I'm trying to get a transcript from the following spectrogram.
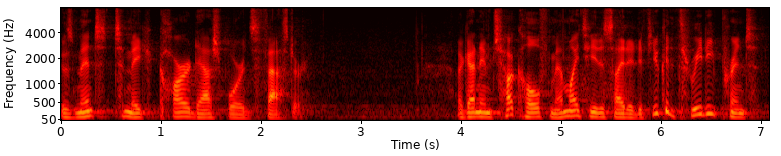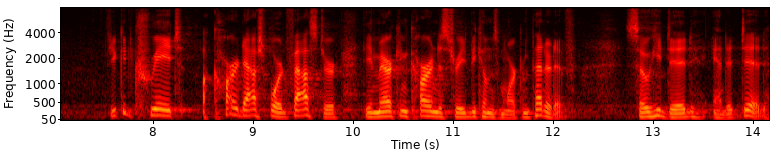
it was meant to make car dashboards faster. A guy named Chuck Hull from MIT decided if you could 3D print, if you could create a car dashboard faster, the American car industry becomes more competitive. So he did, and it did.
